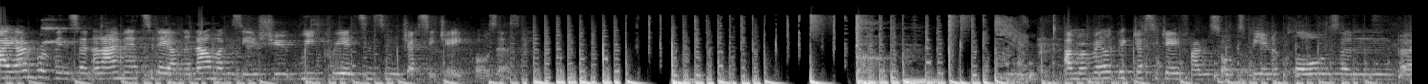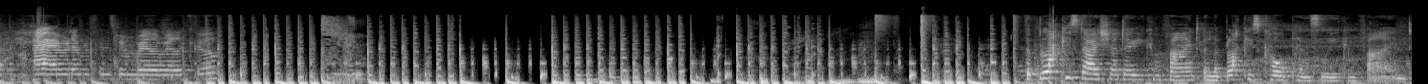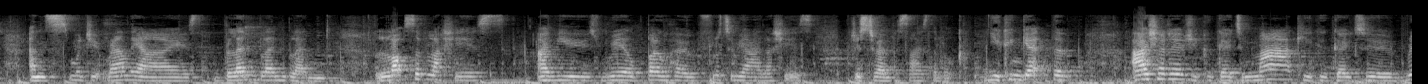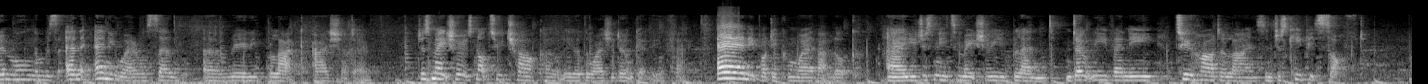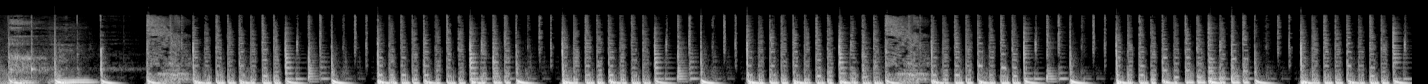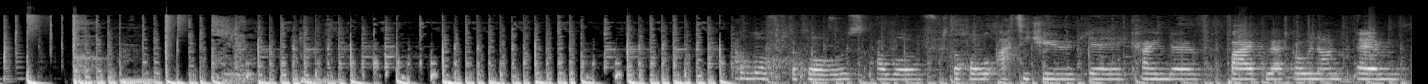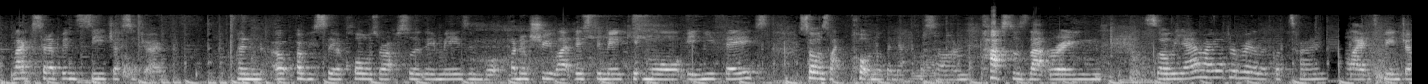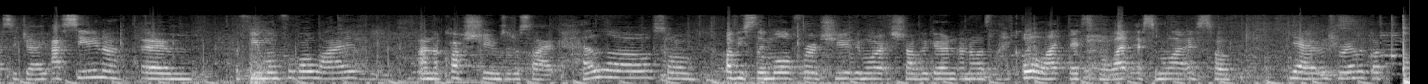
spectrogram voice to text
Hi, I'm Brooke Vincent and I'm here today on the Now magazine shoot recreating some Jessie J poses. I'm a really big Jessie J fan so to be in her clothes and her hair and everything's been really really cool. Blackest eyeshadow you can find and the blackest kohl pencil you can find and smudge it around the eyes, blend, blend, blend. Lots of lashes. I've used real boho fluttery eyelashes just to emphasise the look. You can get the eyeshadows, you could go to MAC, you could go to Rimmel, numbers, and anywhere will sell a really black eyeshadow. Just make sure it's not too charcoaly, otherwise you don't get the effect. Anybody can wear that look. Uh, you just need to make sure you blend and don't leave any too harder lines and just keep it soft. Loved the clothes. I loved the whole attitude, the kind of vibe we had going on. Um, like I said, I've been to see Jessie J. And uh, obviously her clothes are absolutely amazing, but on a shoot like this, they make it more in your face. So I was like, put another necklace on, pass us that ring. So yeah, I had a really good time. I liked being Jessie J. I seen her um, a few months ago live and the costumes are just like hello so obviously more for a shoot they're more extravagant. And I was like oh I like this and I like this and I like this. So yeah it was really good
